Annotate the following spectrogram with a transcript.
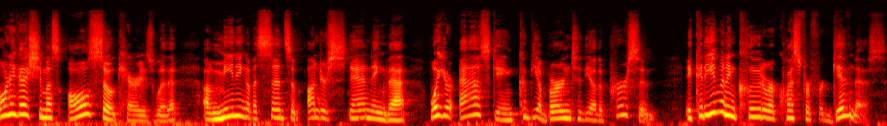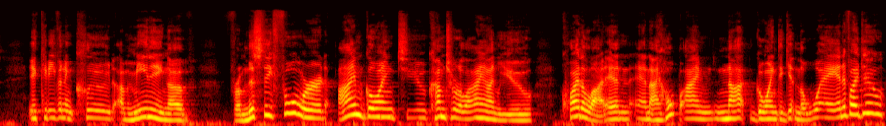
Onegai shimasu also carries with it a meaning of a sense of understanding that what you're asking could be a burden to the other person. It could even include a request for forgiveness. It could even include a meaning of, from this day forward, I'm going to come to rely on you quite a lot. And, and I hope I'm not going to get in the way. And if I do,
